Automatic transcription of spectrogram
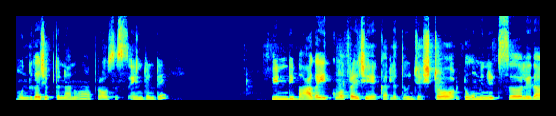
ముందుగా చెప్తున్నాను ఆ ప్రాసెస్ ఏంటంటే పిండి బాగా ఎక్కువ ఫ్రై చేయక్కర్లేదు. జస్ట్ టూ మినిట్స్ లేదా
